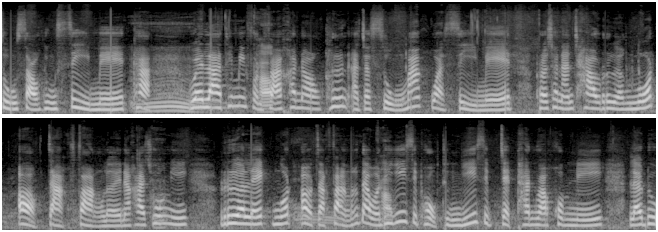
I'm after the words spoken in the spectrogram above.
สูง 2-4 เมตรค่ะอืมเวลาที่มีฝนครับฟ้าขนองคลื่นอาจจะสูงมากกว่า 4 เมตร เพราะฉะนั้นชาวเรืองดออกจากฝั่งเลยนะคะ ช่วงนี้เรือเล็กงดออกจากฝั่งตั้งแต่วันที่ 26ถึง27ธันวาคมนี้ แล้วดู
